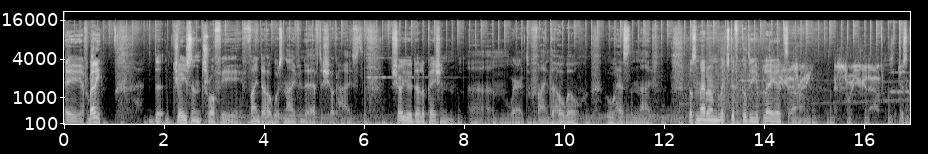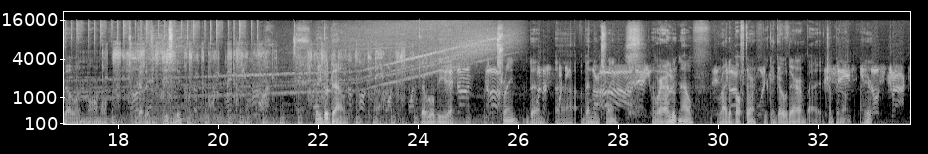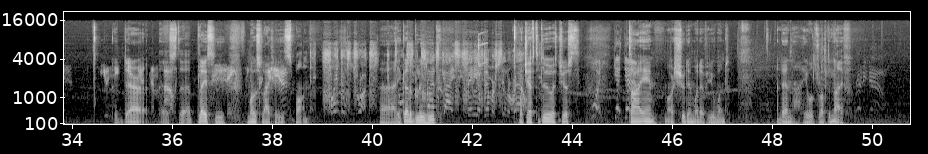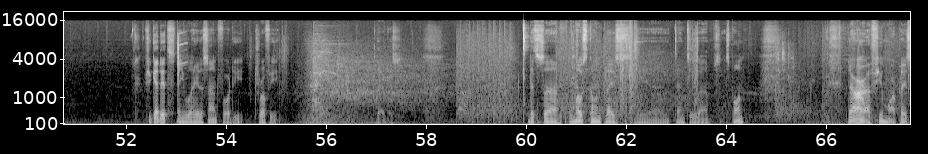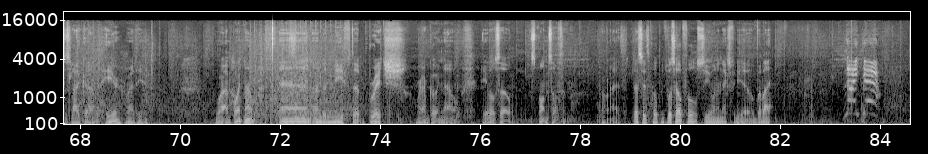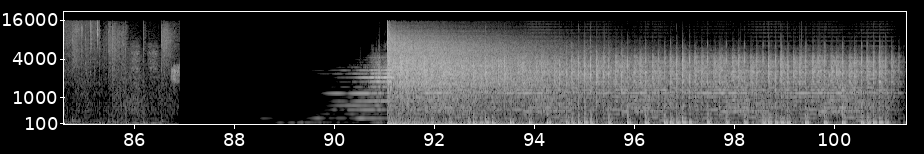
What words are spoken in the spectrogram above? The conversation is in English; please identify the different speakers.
Speaker 1: Hey everybody! The Jason Trophy. Find the hobo's knife in the Aftershock heist. Show you the location um, where to find the hobo who has the knife. Doesn't matter on which difficulty you play it. Um, so just go on normal to get it easily. When you go down, there will be a train, then uh, abandoned train. And where I look now, right above there, you can go there by jumping on here. There is the place he most likely spawn. Uh, he got a blue hood. What you have to do is just tie him or shoot him, whatever you want. And then he will drop the knife. If you get it, then you will hear the sound for the trophy. There it is. That's uh, the most common place we, uh, we tend to uh, spawn. There are a few more places like um, here, right here, where I'm pointing now, and underneath the bridge where I'm going now, he also spawns often. Alright, that's it. Hope it was helpful. See you in the next video. Bye bye.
